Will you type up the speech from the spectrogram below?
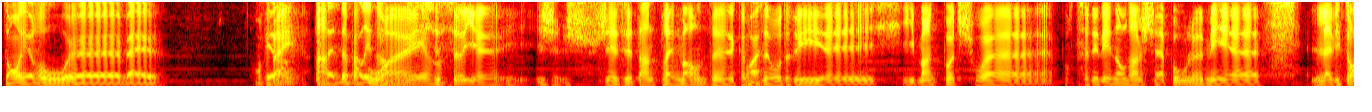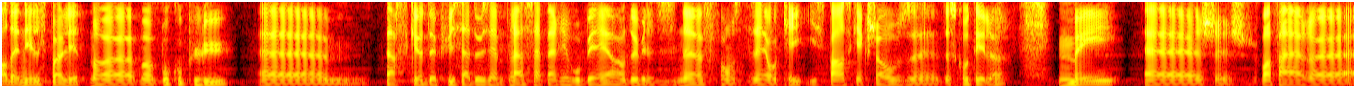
ton héros, euh, ben, on vient Ben, peut-être de parler d'un. Ouais, mais, c'est ça. il y a- je- J'hésite entre plein de monde. Euh, Comme Ouais. disait Audrey, euh, il manque pas de choix euh, pour tirer des noms dans le chapeau. Là, mais euh, la victoire de Nils Pollitt m'a m'a beaucoup plu. euh, parce que depuis sa deuxième place à Paris-Roubaix en 2019, on se disait, OK, il se passe quelque chose de ce côté-là. Mais euh, je, je vais faire euh,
